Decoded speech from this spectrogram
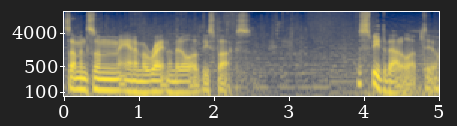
Summon some anima right in the middle of these fucks. Let's speed the battle up too.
